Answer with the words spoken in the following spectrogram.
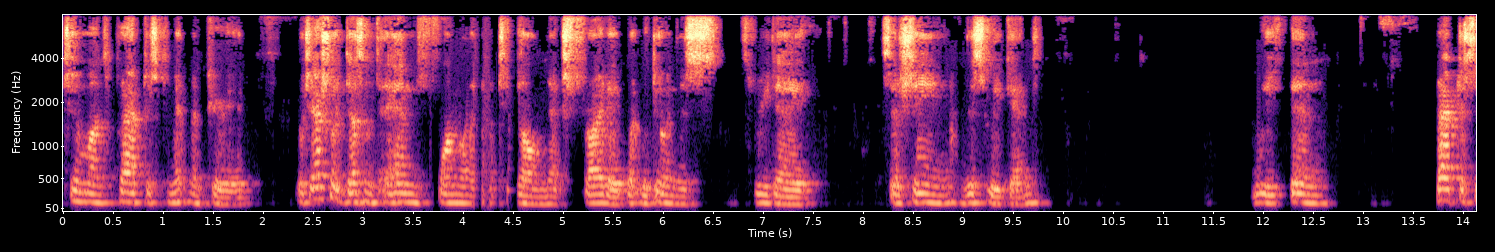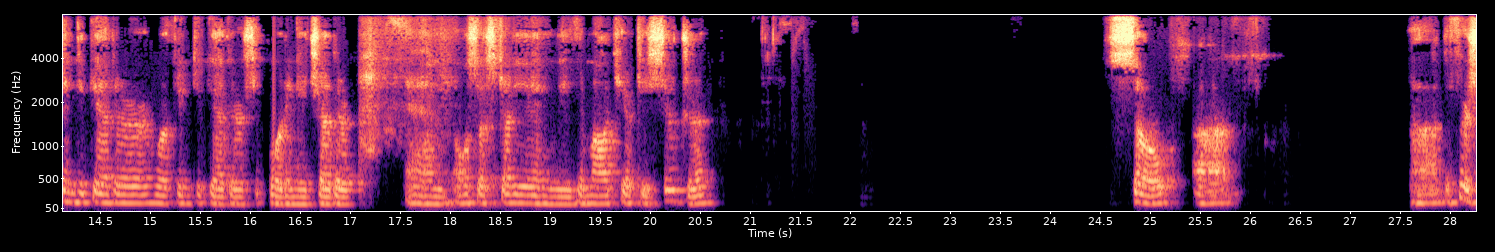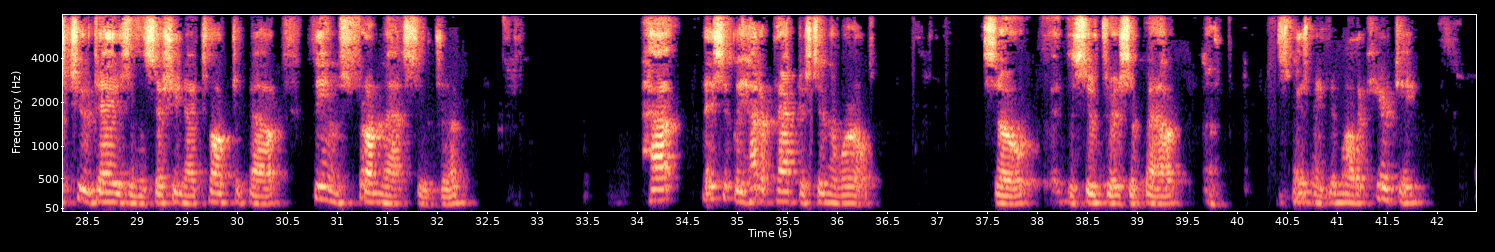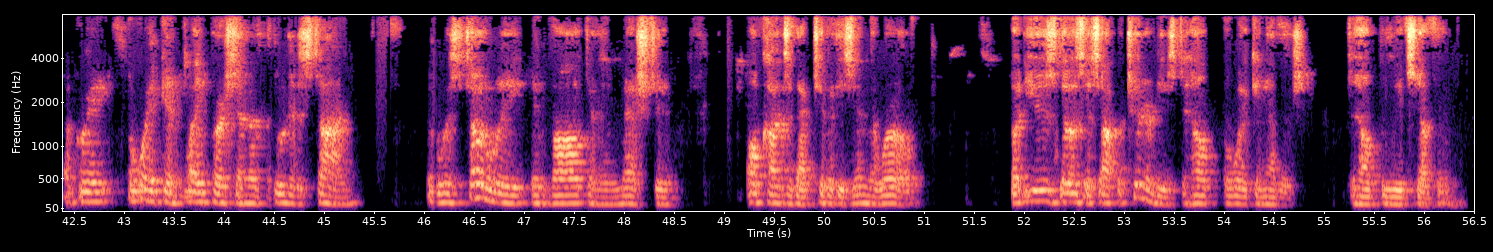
two month practice commitment period, which actually doesn't end formally until next Friday, but we're doing this three day sesshin this weekend. We've been practicing together, working together, supporting each other, and also studying the Vimalakirti Sutra. So, uh, uh, the first two days of the sesshin, I talked about themes from that sutra, how basically how to practice in the world. So the sutra is about, uh, excuse me, Vimalakirti, a great awakened layperson of Buddha's time who was totally involved and enmeshed in all kinds of activities in the world, but used those as opportunities to help awaken others, to help relieve suffering.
